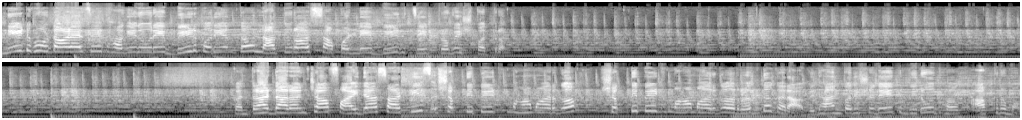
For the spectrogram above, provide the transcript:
नीट घोटाळ्याचे धागेदोरे बीडपर्यंत लातुरात सापडले बीडचे प्रवेशपत्र. कंत्राटदारांच्या फायद्यासाठीच शक्तीपीठ महामार्ग शक्तीपीठ महामार्ग रद्द करा. विधान परिषदेत विरोधक आक्रमक.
